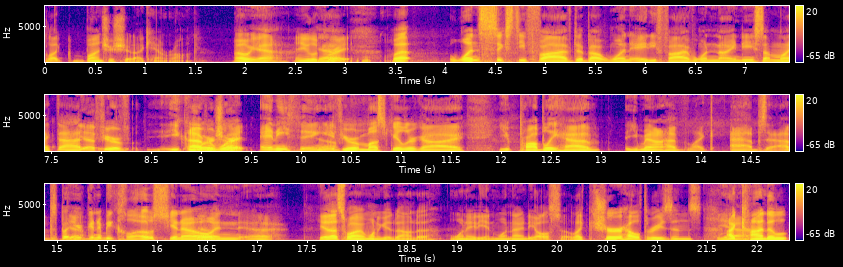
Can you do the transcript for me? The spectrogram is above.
like a bunch of shit I can't rock, Oh yeah, and you look Yeah. great. Well, 165 to about 185, 190, something like that. Yeah, if you're you can wear, average wear height. anything. Yeah. If you're a muscular guy, you probably have. You may not have like abs, abs, but Yeah. you're going to be close, you know. Yeah. And uh, yeah, that's why I want to get down to 180 and 190 also. Like sure, health reasons. I kind of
